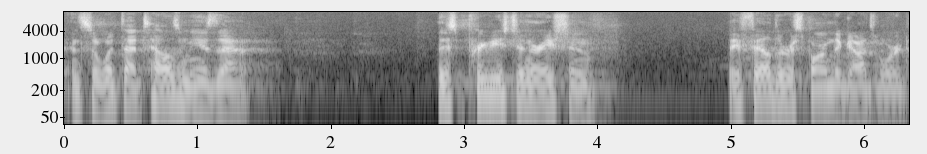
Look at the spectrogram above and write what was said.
And so, what that tells me is that this previous generation, they failed to respond to God's word.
